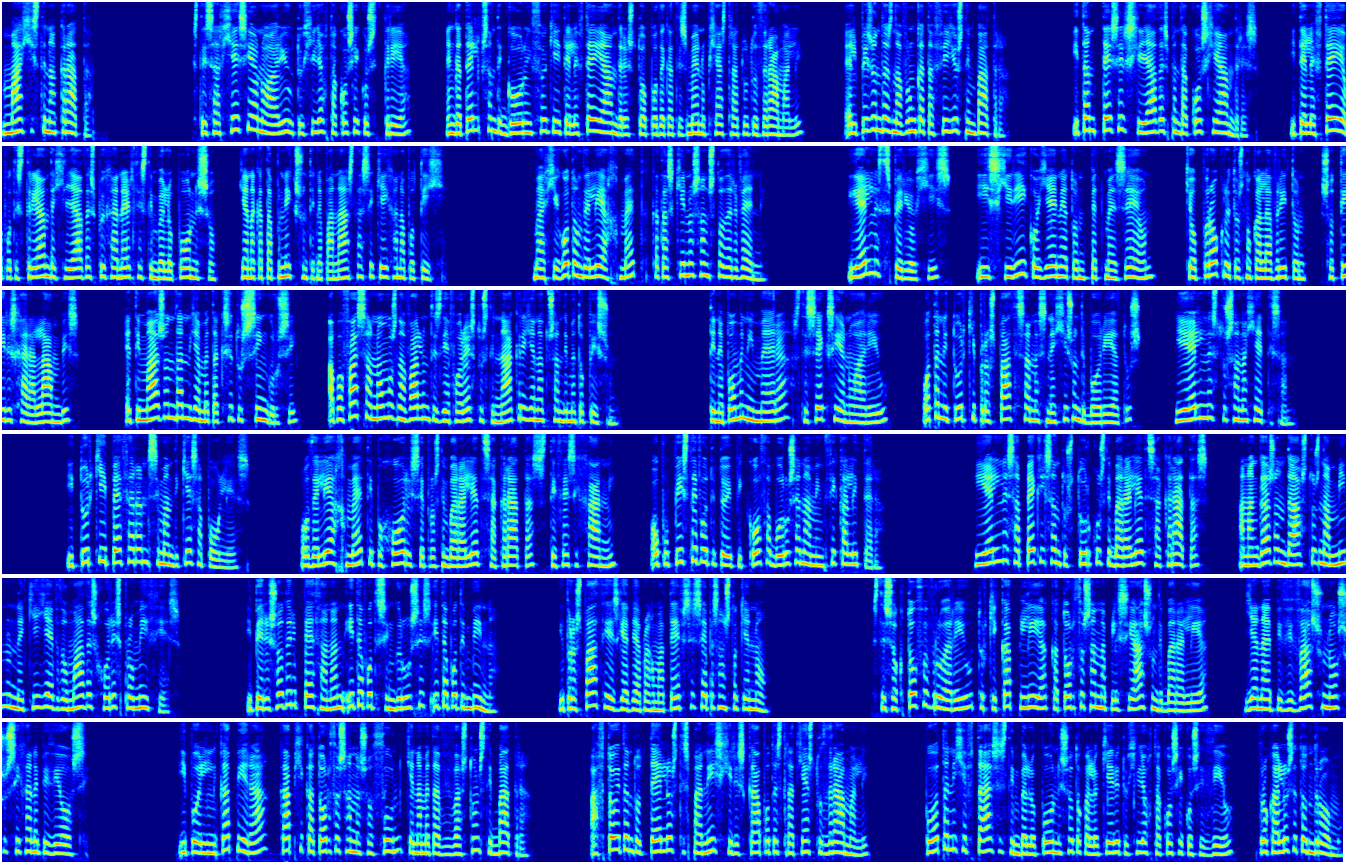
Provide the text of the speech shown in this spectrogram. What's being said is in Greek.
Μάχη στην Ακράτα Στις αρχές Ιανουαρίου του 1823 εγκατέλειψαν την Κόρινθο και οι τελευταίοι άντρε του αποδεκατισμένου πια στρατού του Δράμαλη, ελπίζοντας να βρουν καταφύγιο στην Πάτρα. Ήταν 4.500 άντρε, οι τελευταίοι από τις 30.000 που είχαν έρθει στην Πελοπόννησο για να καταπνίξουν την Επανάσταση και είχαν αποτύχει. Με αρχηγό τον Δελή Αχμέτ κατασκήνωσαν στο Δερβένι. Οι Έλληνες της περιοχής, η ισχυρή οικογένεια των Πετμεζέων και ο πρόκριτος των Καλαβρίτων Σωτήρης Χαραλάμπης ετοιμάζονταν για μεταξύ τους σύγκρουση, αποφάσισαν όμως να βάλουν τις διαφορές τους στην άκρη για να τους αντιμετωπίσουν. Την επόμενη ημέρα, στις 6 Ιανουαρίου, όταν οι Τούρκοι προσπάθησαν να συνεχίσουν την πορεία τους, οι Έλληνες τους αναχέτησαν. Οι Τούρκοι υπέφεραν σημαντικές απώλειες. Ο Δελή Αχμέτ υποχώρησε προς την παραλία της Ακράτας στη θέση Χάνη, όπου πίστευε ότι το υπηκό θα μπορούσε να αμυνθεί καλύτερα. Οι Έλληνες απέκλεισαν τους Τούρκους στην παραλία της Ακράτας, αναγκάζοντάς τους να μείνουν εκεί για εβδομάδες χωρίς προμήθειες. Οι περισσότεροι πέθαναν είτε από τις συγκρούσεις είτε από την πείνα. Οι προσπάθειες για διαπραγματεύσεις έπεσαν στο κενό. Στις 8 Φεβρουαρίου, τουρκικά πλοία κατόρθωσαν να πλησιάσουν την παραλία για να επιβιβάσουν όσους είχαν επιβιώσει. Υπό ελληνικά πυρά, κάποιοι κατόρθωσαν να σωθούν και να μεταβιβαστούν στην Πάτρα. Αυτό ήταν το τέλος της πανίσχυρης κάποτε στρατιάς του Δράμαλη, που όταν είχε φτάσει στην Πελοπόννησο το καλοκαίρι του 1822, προκαλούσε τον δρόμο.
